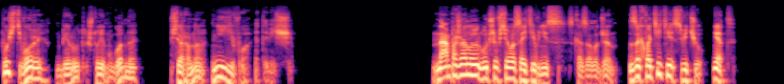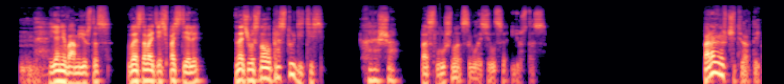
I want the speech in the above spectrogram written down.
Пусть воры берут что им угодно, все равно не его это вещи. — Нам, пожалуй, лучше всего сойти вниз, — сказала Джен. — Захватите свечу. Нет, я не вам, Юстас. Вы оставайтесь в постели иначе вы снова простудитесь. — Хорошо, — послушно согласился Юстас. Параграф четвертый.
